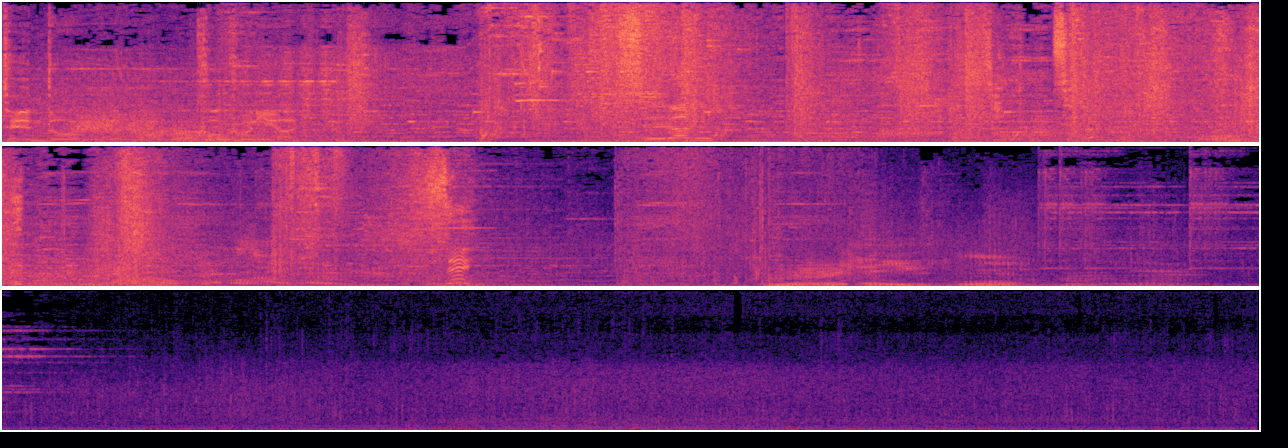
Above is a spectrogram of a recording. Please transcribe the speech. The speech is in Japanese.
天道ここにあり貫く。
